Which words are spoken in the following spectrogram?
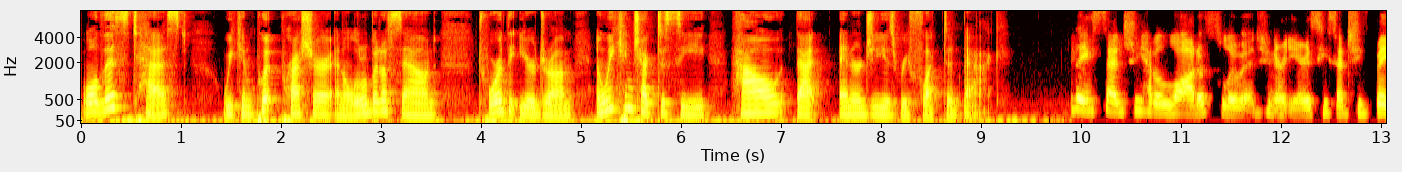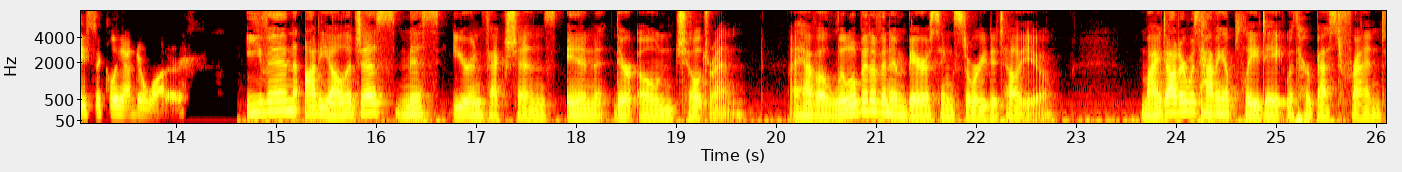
Well, this test, we can put pressure and a little bit of sound toward the eardrum, and we can check to see how that energy is reflected back. They said she had a lot of fluid in her ears. He said she's basically underwater. Even audiologists miss ear infections in their own children. I have a little bit of an embarrassing story to tell you. My daughter was having a play date with her best friend.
